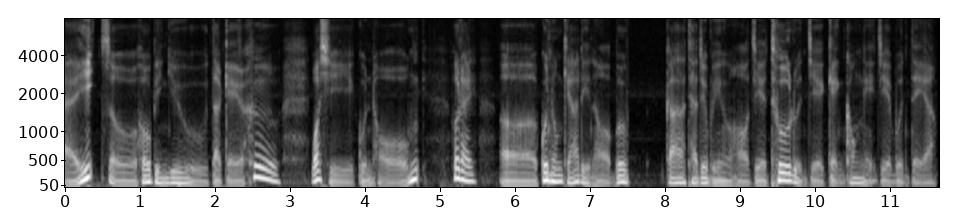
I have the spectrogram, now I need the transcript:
哎，所、so, 好朋友大家好，我是君宏。后来呃，君宏家人哦，不跟听众朋友吼，这讨论这健康的这问题啊，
